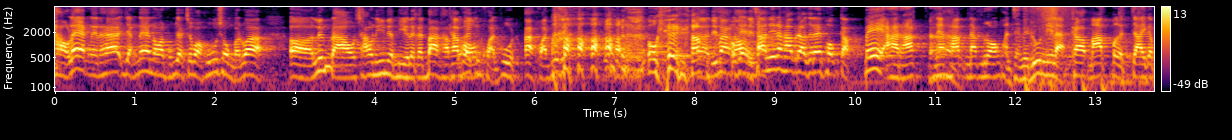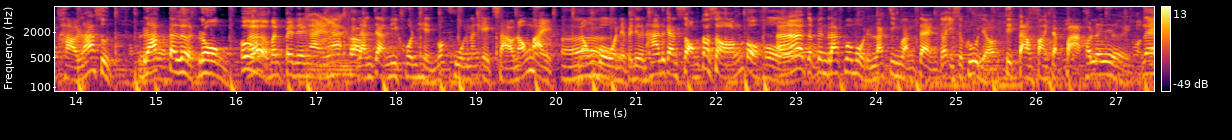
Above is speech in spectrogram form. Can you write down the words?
ข่าวแรกเนี่ยนะฮะ อย่างแน่นอนผมอยากจะบอกคุณผู้ชมก่อนว่า เอ่อเรื่องราวเช้านี้เนี่ยมีอะไรกันบ้างครับครับเดี๋ยวให้ผมคุณขวัญพูดอะขวัญพูดดิ โอเคครับเออดีมากโอเคน้องดีมากเช้านี้นะครับเราจะได้พบกับเป้อารักษ์นะครับนักร้องขวัญใจวัยรุ่นนี่แหละ ครับมาเปิดใจกับข่าวล่าสุด รักเตลิดรงเออเออมันเป็นยังไงนะฮะครับหลังจากมีคนเห็นว่าควงนางเอกสาวน้องใหม่ อ่าน้องโบเนี่ยไปเดินห้างด้วยกัน 2 ต่อ2โอ้โห อ่าจะเป็นรักโปรโมทหรือรักจริงหวังแต่งก็อีกสักครู่เดี๋ยว ติดตามฟังจากปากเขาเลยเลย แน่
